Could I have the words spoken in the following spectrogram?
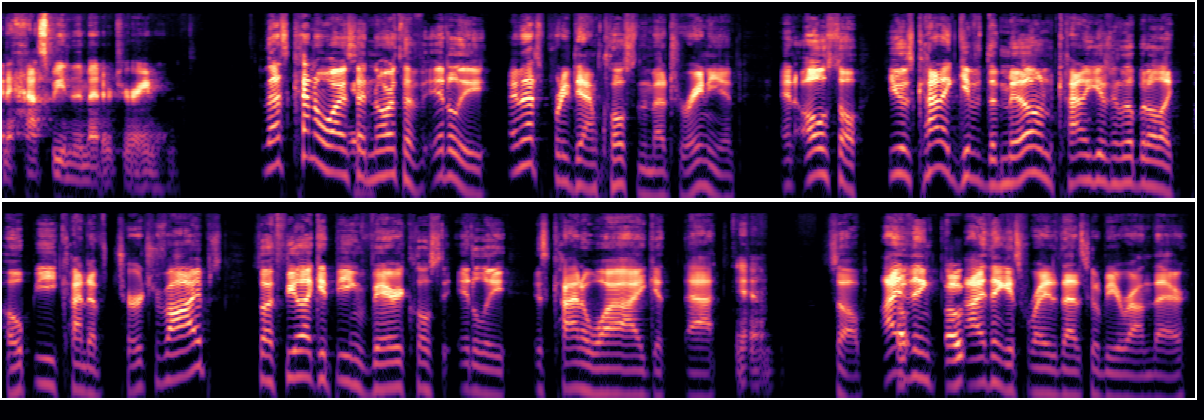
and it has to be in the Mediterranean. That's kind of why I said Yeah. north of Italy. I mean, that's pretty damn close to the Mediterranean. And also, he was kind of giving the mill and kind of gives me a little bit of like popey kind of church vibes. So I feel like it being very close to Italy is kind of why I get that. Yeah, So I Oh, think oh. I think it's rated that it's going to be around there.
